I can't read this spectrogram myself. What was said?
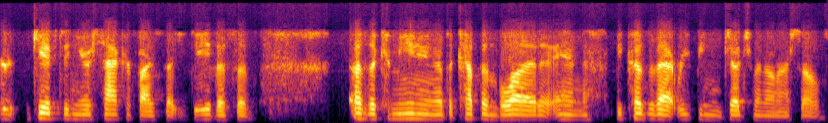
your gift and your sacrifice that you gave us of of the communion of the cup and blood, and because of that, reaping judgment on ourselves.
